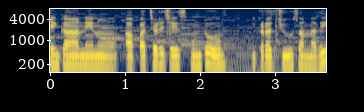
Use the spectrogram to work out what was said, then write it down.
ఇంకా నేను ఆ పచ్చడి చేసుకుంటూ ఇక్కడ జ్యూస్ అన్నది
